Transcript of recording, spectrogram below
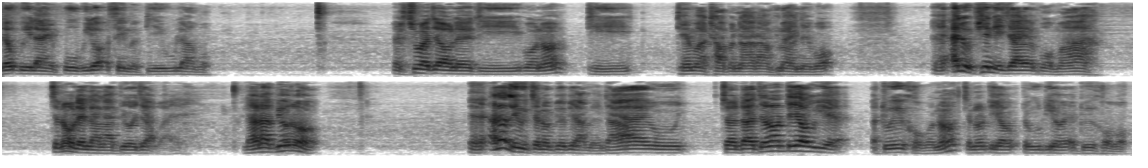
လုပ်ပေးလိုက်ရင်ပို့ပြီးတော့အဆင်မပြေဘူးလားပေါ့အဲတချို့ကကြောက်လဲဒီပေါ့နော်ဒီထဲမှာဌာပနာတာမှန်တယ်ပေါ့အဲအဲ့လိုဖြစ်နေကြတဲ့အပေါ်မှာကျွန်တော်လည်းလာလာပြောကြပါတယ်လာလာပြောတော့အဲအဲ့ဒါလေးကိုကျွန်တော်ပြောပြမယ်ဒါဟိုကျွန်တော်ဒါကျွန်တော်တယောက်ရဲ့အတွေးခေါ်ပေါ့နော်ကျွန်တော်တယောက်တူတယောက်ရဲ့အတွေးခေါ်ပေါ့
